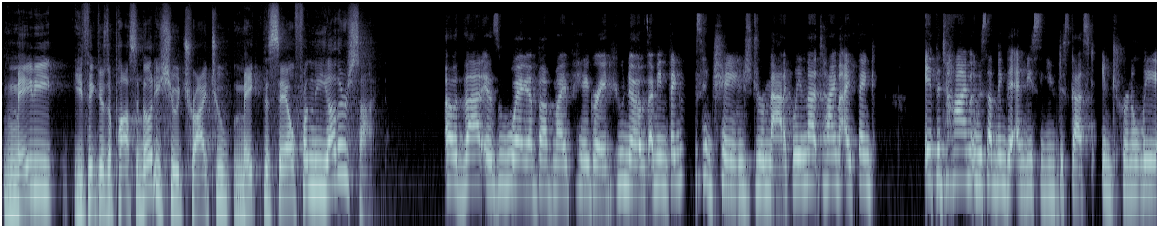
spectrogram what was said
Maybe you think there's a possibility she would try to make the sale from the other side. Oh, that is way above my pay grade. Who knows? I mean, things have changed dramatically in that time. I think at the time, it was something that NBCU discussed internally.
